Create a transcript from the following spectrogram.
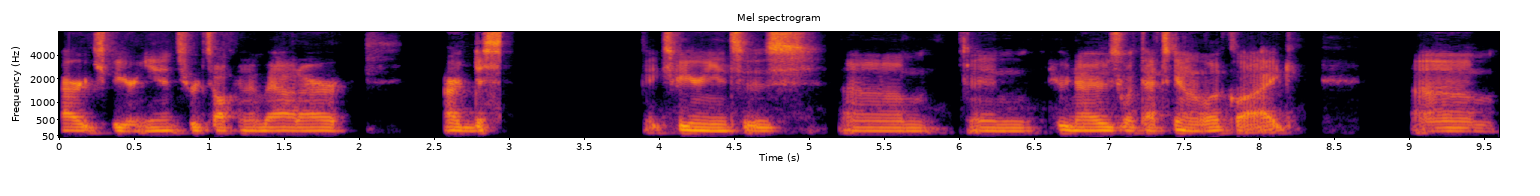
our experience. We're talking about our our dis- experiences, um, and who knows what that's going to look like. Um,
